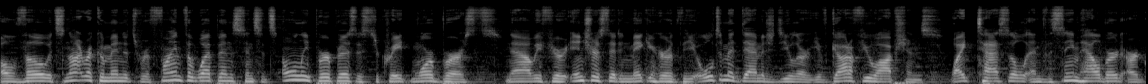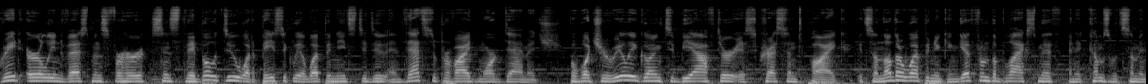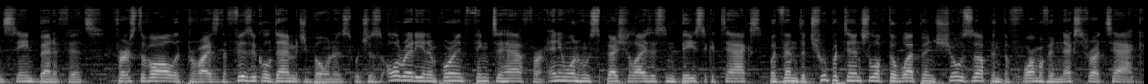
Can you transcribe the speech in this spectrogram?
Although it's not recommended to refine the weapon since its only purpose is to create more bursts. Now, if you're interested in making her the ultimate damage dealer, you've got a few options. White Tassel and the same Halberd are great early investments for her since they both do what basically a weapon needs to do and that's to provide more damage. But what you're really going to be after is Crescent Pike. It's another weapon you can get from the blacksmith and it comes with some insane benefits. First of all, it provides the physical damage bonus, which is already an important thing to have for anyone who specializes in basic attacks, but then the true potential of the weapon shows up in the form of an extra attack.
